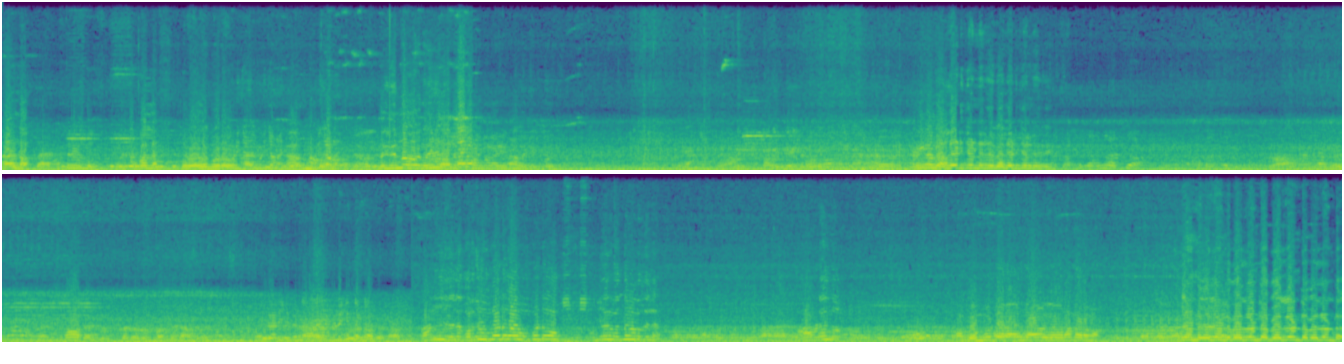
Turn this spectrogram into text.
അതുണ്ടോ ഉള്ളൂ വെള്ളം കുറവ്. വെല്ലടിച്ചോണ്ടിരുന്നു വെല്ലടിച്ചോണ്ടിരുന്നു കുറച്ച് മുമ്പോട്ട് പോയി മുമ്പോട്ട് പോകും ഇങ്ങനെ വന്ന് കാണത്തില്ല അവിടെ കമ്പ്യൂട്ടർ ഞാൻ ഇറങ്ങാം വെല്ലുണ്ട് വെല്ലുണ്ട് വെല്ലുണ്ട് വെല്ലുണ്ട് ബെല്ലുണ്ട്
